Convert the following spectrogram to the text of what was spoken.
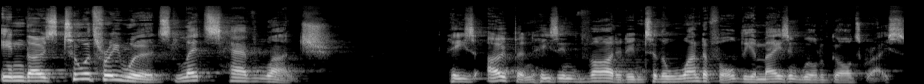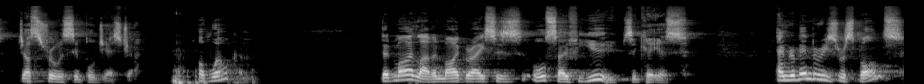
In those two or three words, let's have lunch. He's open, he's invited into the wonderful, the amazing world of God's grace, just through a simple gesture of welcome that my love and my grace is also for you, Zacchaeus. And remember his response?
